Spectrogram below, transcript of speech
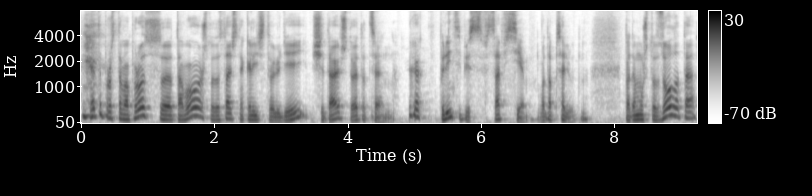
Это просто вопрос э, того, что достаточное количество людей считают, что это ценно. И Как, в принципе, совсем. Вот абсолютно. Потому что золото,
